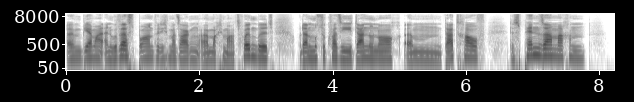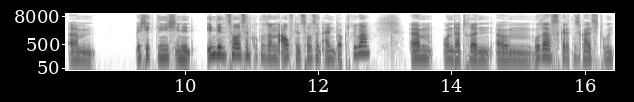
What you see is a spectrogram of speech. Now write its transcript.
Ähm, wir haben halt einen Wither Spawn, würde ich mal sagen, äh, mach ich mal als Folgenbild. Und dann musst du quasi dann nur noch ähm, da drauf Dispenser machen. Ähm, wichtig, die nicht in den, in den Sand gucken, sondern auf den Sand einen Block drüber. Ähm, und da drin ähm, Wither Skeleton Skulls tun.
